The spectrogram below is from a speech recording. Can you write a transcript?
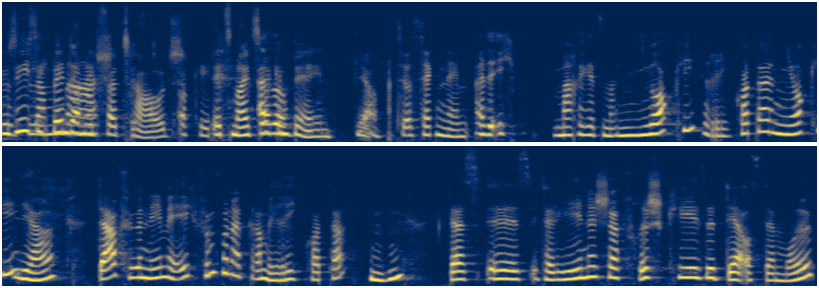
du siehst, ich bin damit vertraut. Okay. It's my second Also- name. Ja. That's your second name. Also ich mache jetzt mal Gnocchi, Ricotta Gnocchi. Ja. Dafür nehme ich 500 Gramm Ricotta. Mhm. Das ist italienischer Frischkäse, der aus der Moll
